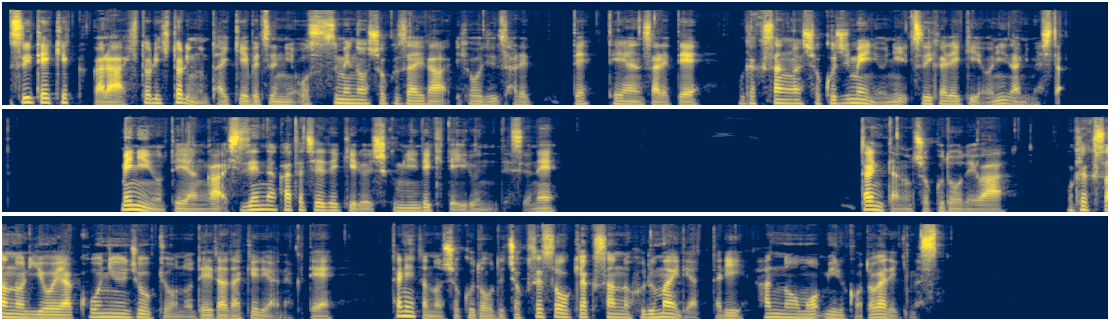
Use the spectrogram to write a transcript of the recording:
推定結果から一人一人の体型別におすすめの食材が表示されて、提案されて、お客さんが食事メニューに追加できるようになりました。メニューの提案が自然な形でできる仕組みにできているんですよね。タニタの食堂では、お客さんの利用や購入状況のデータだけではなくて、タニタの食堂で直接お客さんの振る舞いであったり、反応も見ることができます。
